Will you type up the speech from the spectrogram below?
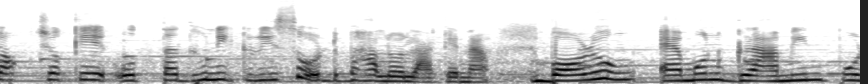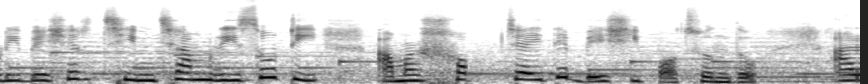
চকচকে, অত্যাধুনিক রিসোর্ট ভালো লাগে না। বরং এমন গ্রামীণ পরিবেশের ছিমছাম রিসোর্টই আমার সবচাইতে বেশি পছন্দ। আর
